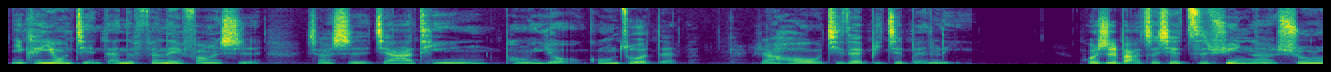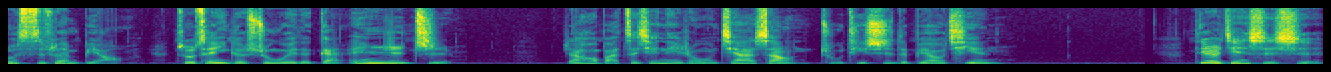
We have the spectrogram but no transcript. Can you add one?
你可以用简单的分类方式，像是家庭、朋友、工作等，然后记在笔记本里，或是把这些资讯呢输入试算表。做成一个数位的感恩日志，然后把这些内容加上主题式的标签。第二件事是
